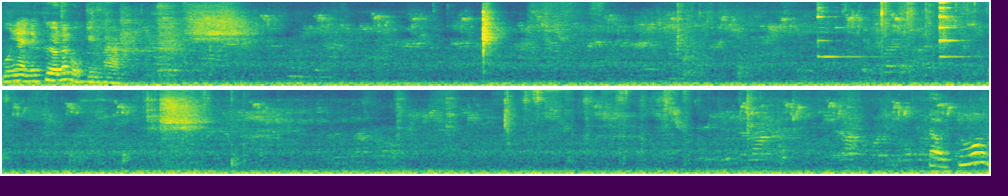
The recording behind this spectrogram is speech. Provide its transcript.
บ่ใหญ่จะเคือแล้วบ่กินผัก กระตุ้น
